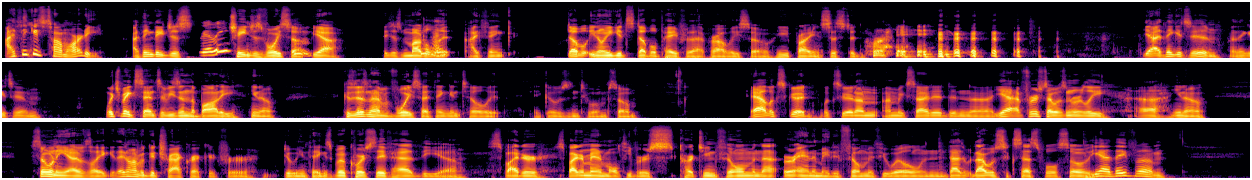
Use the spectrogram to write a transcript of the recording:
I think it's Tom Hardy. I think they just Really? change his voice up. Hmm. Yeah, they just muddle Okay. it. I think double. You know, he gets double pay for that probably, so he probably insisted. Right. yeah, I think it's him. I think it's him, which makes sense if he's in the body. You know, because he doesn't have a voice. I think until it it goes into them. So yeah, it looks good. Looks good. I'm I'm excited. And uh, yeah, at first I wasn't really, uh, you know, Sony. I was like, they don't have a good track record for doing things, but of course they've had the uh, Spider Spider Man multiverse cartoon film and that or animated film, if you will, and that that was successful. So yeah, they've um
